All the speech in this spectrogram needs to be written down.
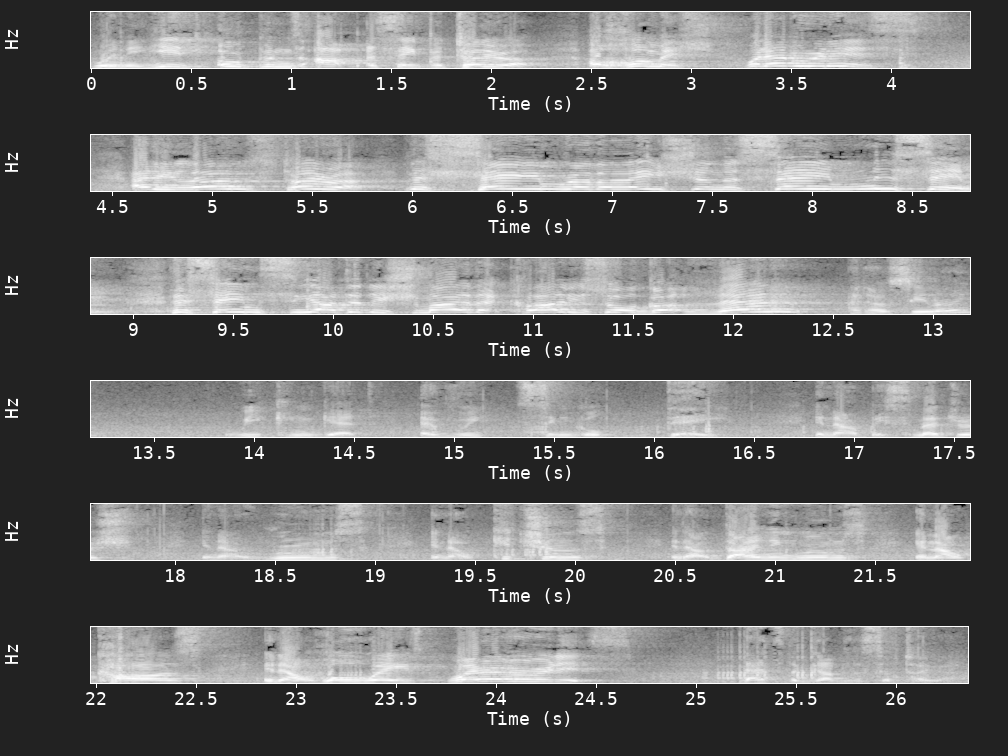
when a Yid opens up a Sefer Torah, a Chumash, whatever it is, and he learns Torah, the same revelation, the same Nisim, the same Siyata Dishmaya that Klal Yisrael got then at Har Sinai, we can get every single day in our beis medrash, in our rooms, in our kitchens, in our dining rooms, in our cars, in our hallways, wherever it is. That's the godless of Torah.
